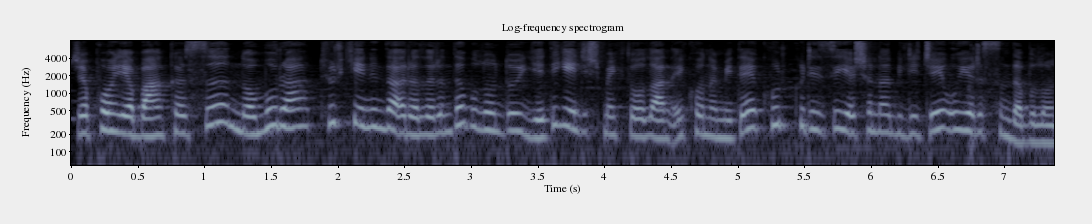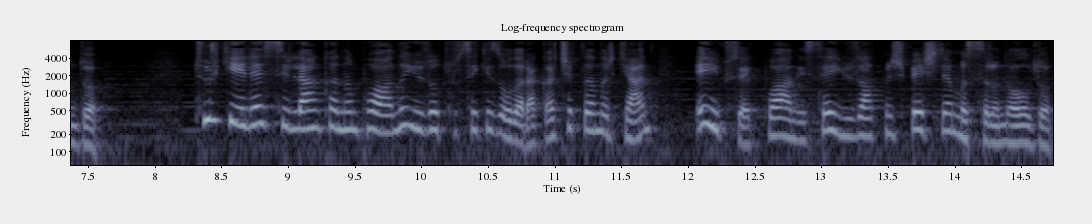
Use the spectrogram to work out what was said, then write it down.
Japonya Bankası Nomura, Türkiye'nin de aralarında bulunduğu 7 gelişmekte olan ekonomide kur krizi yaşanabileceği uyarısında bulundu. Türkiye ile Sri Lanka'nın puanı 138 olarak açıklanırken en yüksek puan ise 165 ile Mısır'ın oldu.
